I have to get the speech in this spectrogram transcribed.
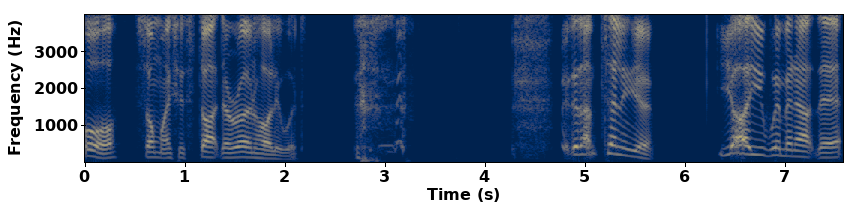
Or someone should start their own Hollywood. because I'm telling you, y'all you women out there,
